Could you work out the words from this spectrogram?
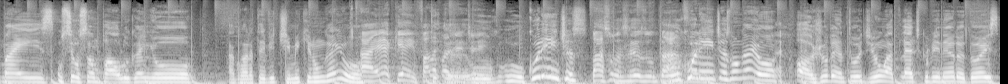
mas o seu São Paulo ganhou. Agora teve time que não ganhou. Ah, é quem? Fala pra gente aí. O, o Corinthians. Passa os resultados. O Corinthians não ganhou. Ó, Juventude 1, Atlético Mineiro 2,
